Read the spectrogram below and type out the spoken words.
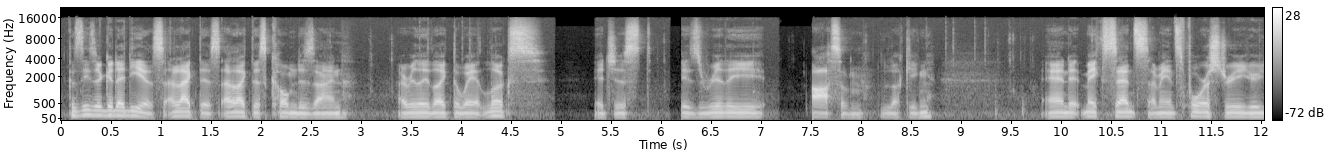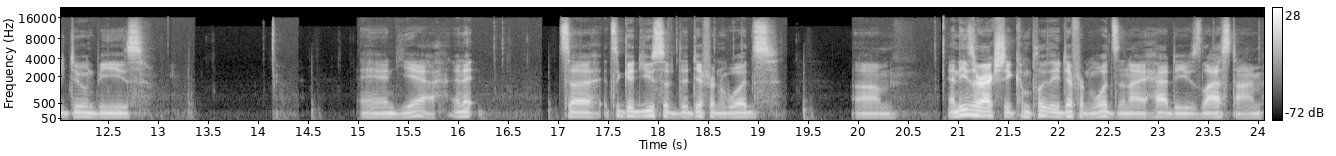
Because these are good ideas. I like this. I like this comb design. I really like the way it looks. It just is really awesome looking. And it makes sense. I mean, it's forestry. You're doing bees and yeah, and it it's a it's a good use of the different woods. Um, and these are actually completely different woods than I had to use last time.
